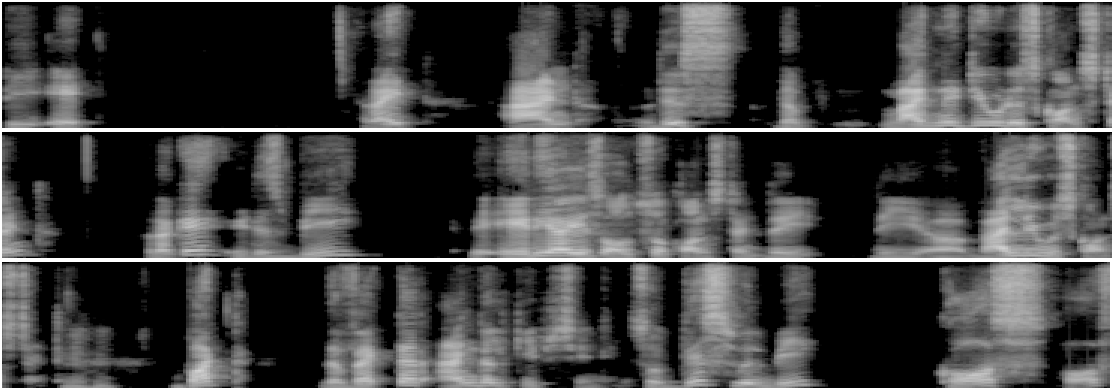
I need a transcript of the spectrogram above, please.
dA, right? And this the magnitude is constant, okay? It is B. The area is also constant. The the uh, value is constant Mhm. but the vector angle keeps changing. So this will be cos of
